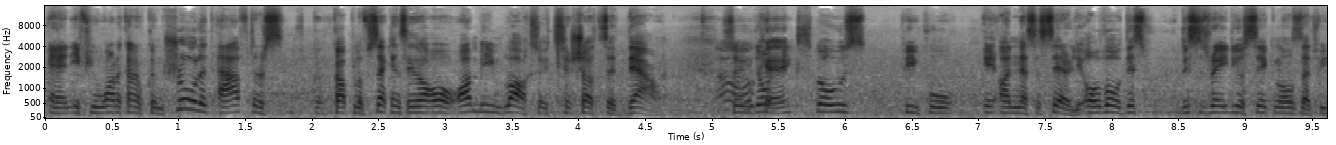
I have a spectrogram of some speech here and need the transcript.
and if you want to kind of control it after a couple of seconds, say, oh, I'm being blocked, so it shuts it down. Oh, so you okay. don't expose people eh, unnecessarily. Although this this is radio signals that we,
